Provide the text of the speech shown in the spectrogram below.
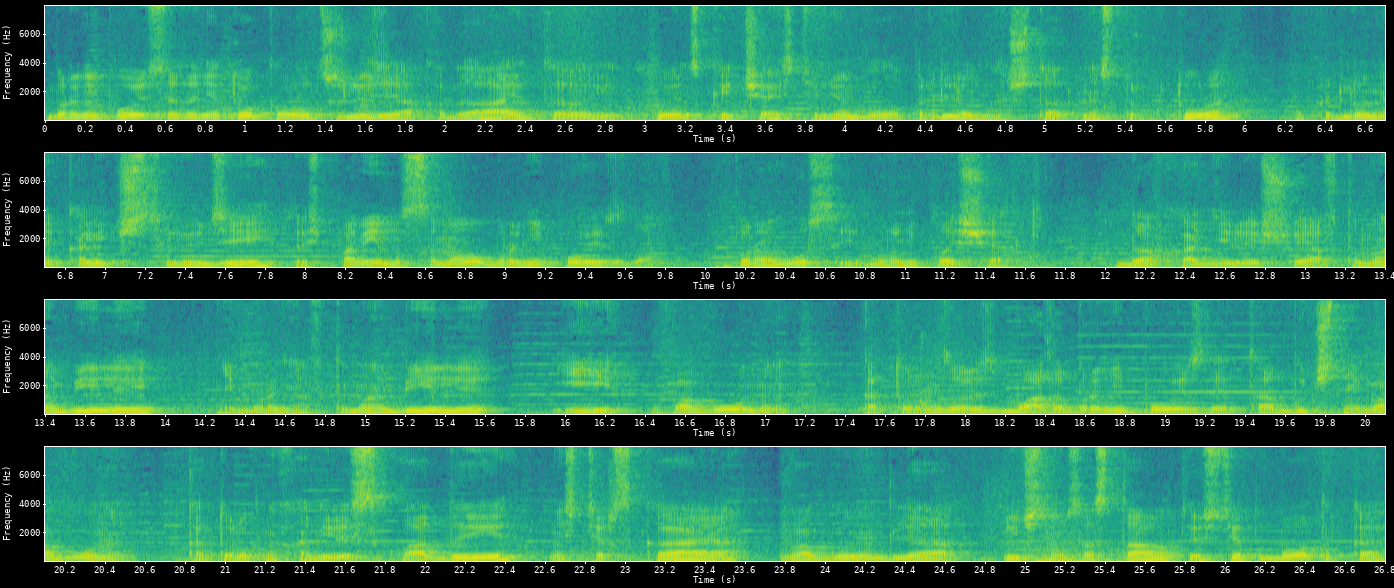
бронепоезд это не только вот железяка, да, а это воинская часть, у него была определенная штатная структура, определенное количество людей. То есть помимо самого бронепоезда, паровоза и бронеплощадки, туда входили еще и автомобили, и бронеавтомобили, и вагоны, которые назывались база бронепоезда. Это обычные вагоны, в которых находились склады, мастерская, вагоны для личного состава. То есть это была такая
